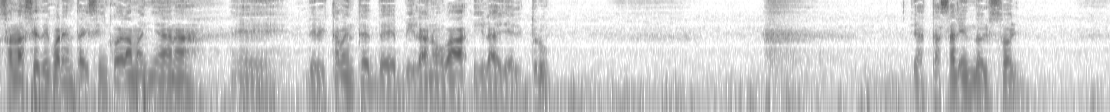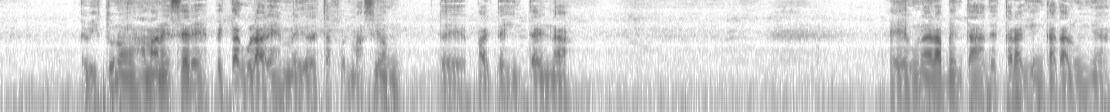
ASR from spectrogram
Son las 7:45 de la mañana, eh, directamente de Vilanova y la Yeltru. Ya está saliendo el sol. He visto unos amaneceres espectaculares en medio de esta formación de partes internas. Eh, una de las ventajas de estar aquí en Cataluña,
